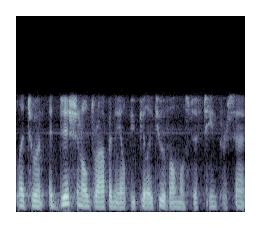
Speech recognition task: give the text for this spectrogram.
led to an additional drop in the LPPLA2 of almost 15%.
